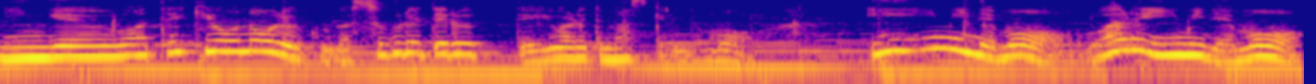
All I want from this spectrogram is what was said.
人間は適応能力が優れてるって言われてますけれどもいい意味でも悪い意味でも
